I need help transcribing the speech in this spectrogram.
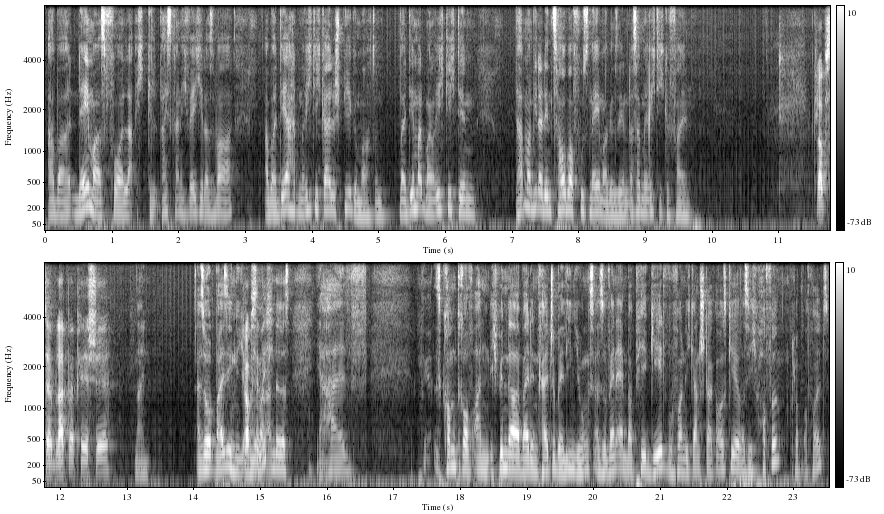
Aber Neymars Vorlage, ich weiß gar nicht, welche das war, aber der hat ein richtig geiles Spiel gemacht. Und bei dem hat man richtig den, da hat man wieder den Zauberfuß Neymar gesehen. Und das hat mir richtig gefallen. Glaubst du, er bleibt bei PSG? Nein. Also weiß ich nicht, Glaubst ob jemand anderes. Ja, es kommt drauf an. Ich bin da bei den Calcio Berlin Jungs. Also wenn Mbappé geht, wovon ich ganz stark ausgehe, was ich hoffe, Klopf auf Holz.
